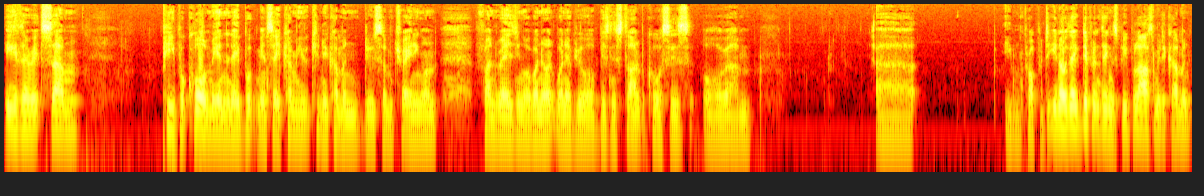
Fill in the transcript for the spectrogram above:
Either it's um, people call me and then they book me and say, "Come, you can you come and do some training on fundraising or one one of your business startup courses or um, uh, even property. You know, there are different things. People ask me to come and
